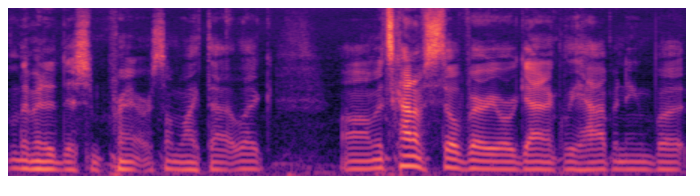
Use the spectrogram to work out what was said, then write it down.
limited edition print, or something like that. Like, um, it's kind of still very organically happening, but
